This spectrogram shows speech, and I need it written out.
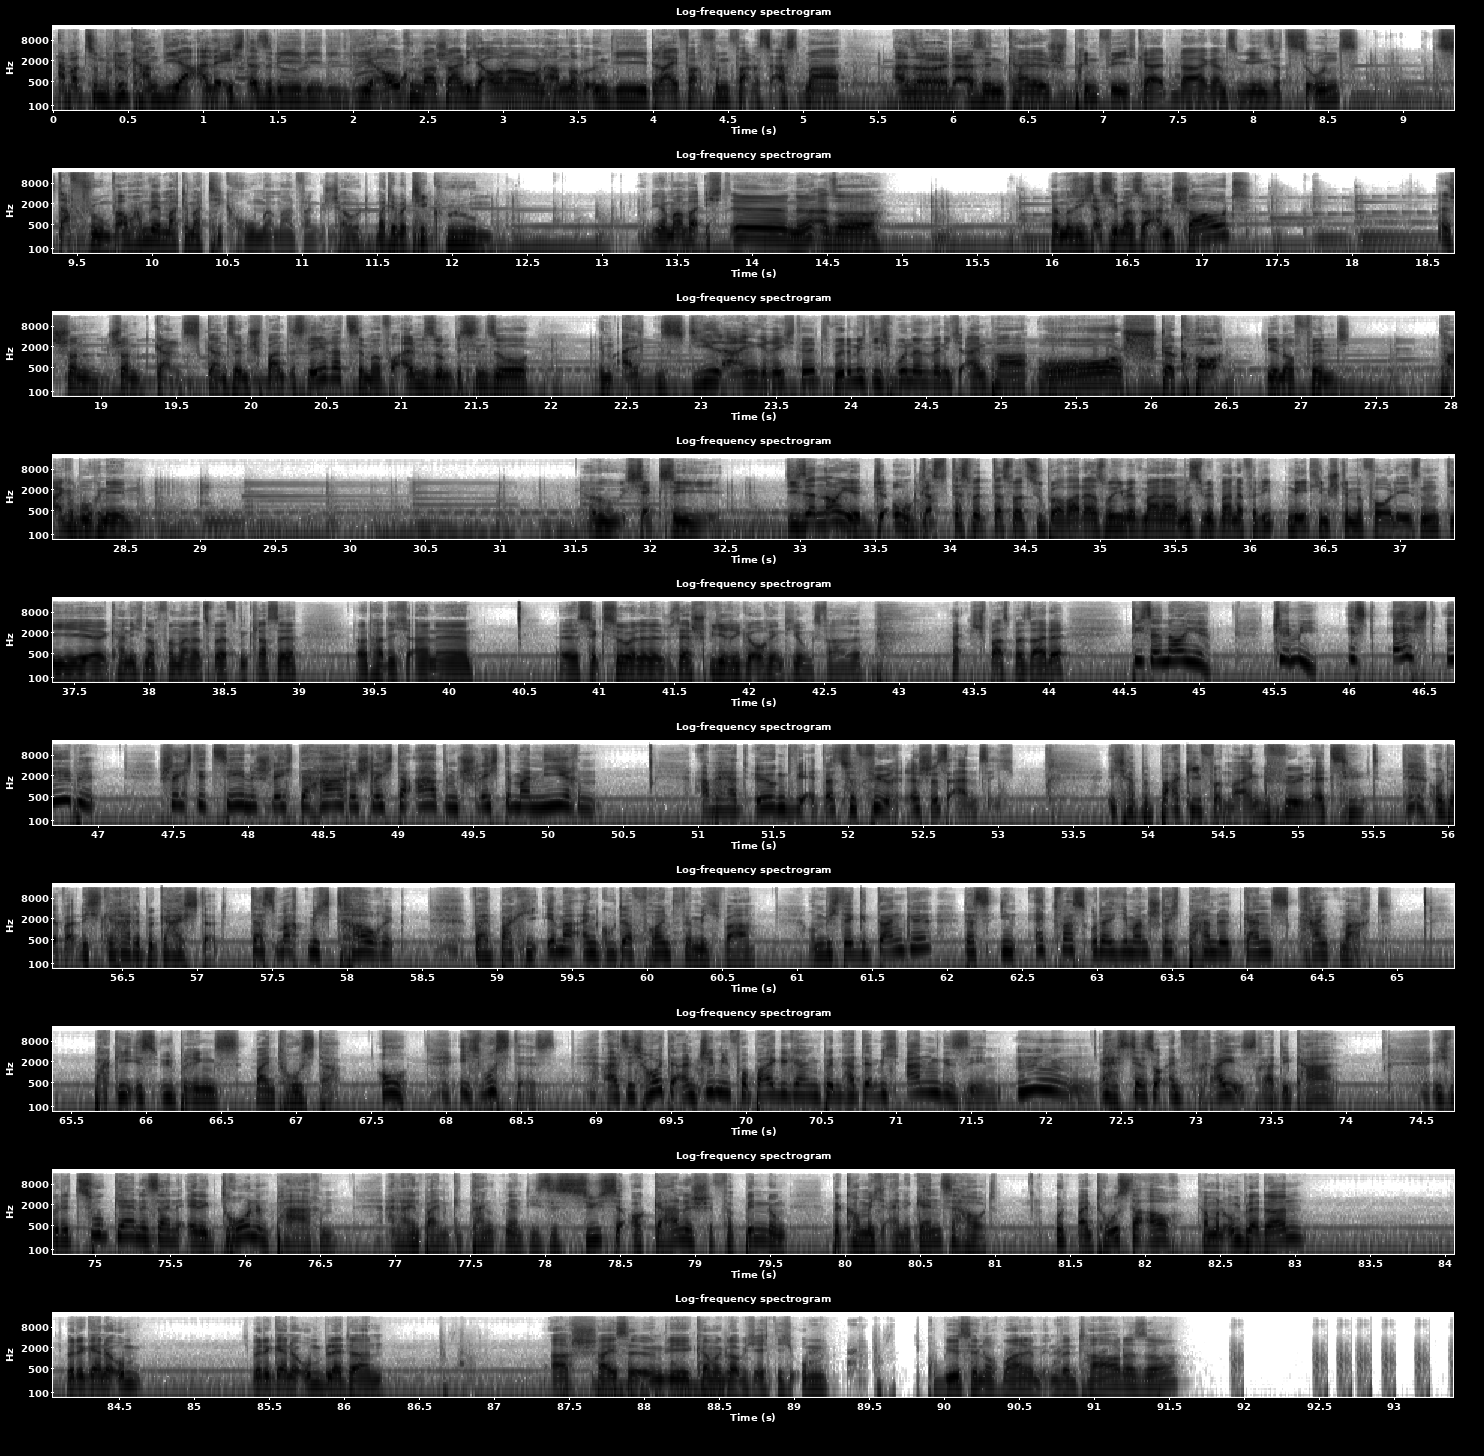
Aber zum Glück haben die ja alle echt, also die, die, die, die rauchen wahrscheinlich auch noch und haben noch irgendwie dreifach, fünffaches Asthma. Also da sind keine Sprintfähigkeiten da, ganz im Gegensatz zu uns. Stuff Room, warum haben wir Mathematikroom am Anfang geschaut? Mathematikroom. Die haben aber echt, äh, ne, also... Wenn man sich das hier mal so anschaut... Das ist schon, schon ganz, ganz entspanntes Lehrerzimmer. Vor allem so ein bisschen so im alten Stil eingerichtet. Würde mich nicht wundern, wenn ich ein paar Rohrstöcker hier noch finde. Tagebuch nehmen. Oh, sexy. Dieser neue, oh, das, das, wird, das wird super. Warte, das muss ich, mit meiner, muss ich mit meiner verliebten Mädchenstimme vorlesen. Die äh, kann ich noch von meiner 12. Klasse. Dort hatte ich eine äh, sexuelle, sehr schwierige Orientierungsphase. Nein, Spaß beiseite. Dieser neue, Jimmy, ist echt übel. Schlechte Zähne, schlechte Haare, schlechter Atem, schlechte Manieren. Aber er hat irgendwie etwas Verführerisches an sich. Ich habe Bucky von meinen Gefühlen erzählt und er war nicht gerade begeistert. Das macht mich traurig, weil Bucky immer ein guter Freund für mich war und mich der Gedanke, dass ihn etwas oder jemand schlecht behandelt, ganz krank macht. Bucky ist übrigens mein Toaster. Oh, ich wusste es. Als ich heute an Jimmy vorbeigegangen bin, hat er mich angesehen. Mm, er ist ja so ein freies Radikal. Ich würde zu gerne seine Elektronen paaren. Allein beim Gedanken an diese süße organische Verbindung bekomme ich eine Gänsehaut. Und mein Toaster auch. Kann man umblättern? Ich würde gerne um... Ich würde gerne umblättern. Ach, scheiße. Irgendwie kann man, glaube ich, echt nicht um... Es hier nochmal im Inventar oder so.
